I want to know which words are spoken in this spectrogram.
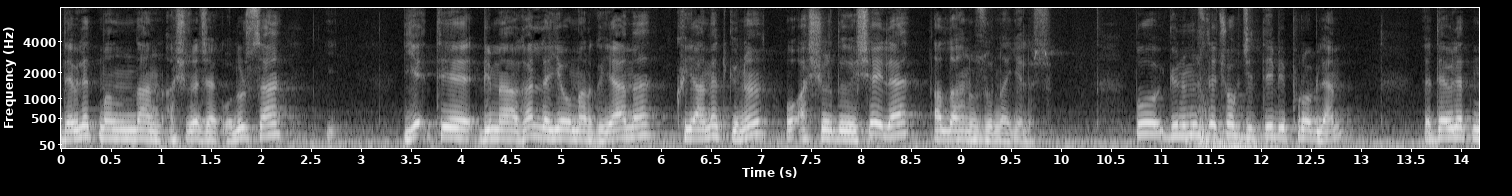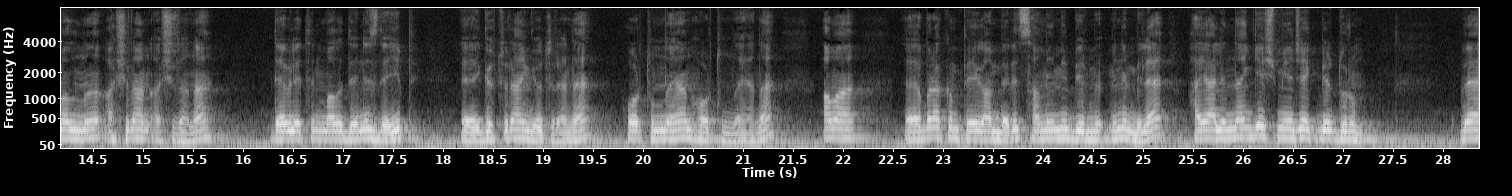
devlet malından aşıracak olursa yeti bima galle yevmel kıyame kıyamet günü o aşırdığı şeyle Allah'ın huzuruna gelir. Bu günümüzde çok ciddi bir problem. Devlet malını aşıran aşırana, devletin malı deniz deyip e, götüren götürene, hortumlayan hortumlayana ama e, bırakın peygamberi samimi bir müminin bile hayalinden geçmeyecek bir durum. Ve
